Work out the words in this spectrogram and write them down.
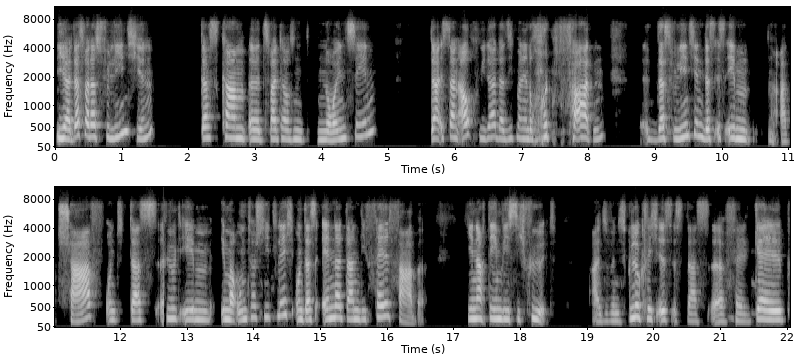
Ja, das war das Fülinchen. Das kam äh, 2019. Da ist dann auch wieder, da sieht man den roten Faden. Das Fülinchen, das ist eben eine Art Schaf und das fühlt eben immer unterschiedlich und das ändert dann die Fellfarbe, je nachdem, wie es sich fühlt. Also wenn es glücklich ist, ist das äh, Fell gelb.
